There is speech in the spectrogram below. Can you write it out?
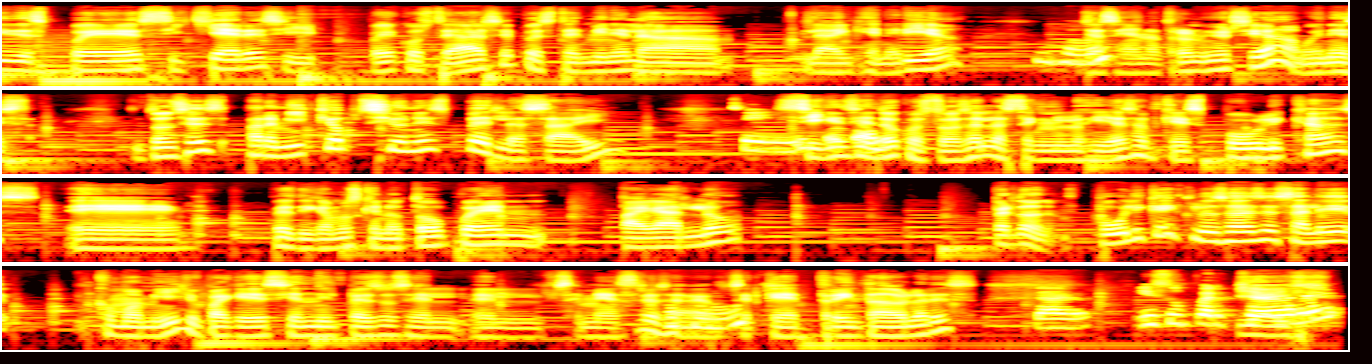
y después, si quiere, si puede costearse, pues termine la, la ingeniería, ya sea en otra universidad o en esta. Entonces, para mí, ¿qué opciones pues las hay? Sí, Siguen siendo costosas las tecnologías, aunque es públicas. Eh, pues digamos que no todo pueden pagarlo. Perdón, pública incluso a veces sale como a mí, yo pagué 100 mil pesos el, semestre, o sea, cerca de 30 dólares. Claro, y súper chévere,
